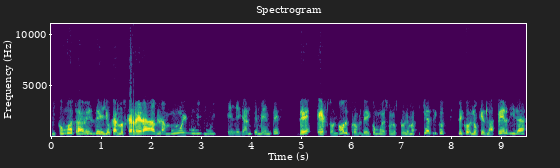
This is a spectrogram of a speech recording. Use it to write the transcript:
y cómo a través de ello Carlos Carrera habla muy, muy, muy elegantemente de eso, ¿no? De, de, cómo son los problemas psiquiátricos, de lo que es la pérdida,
